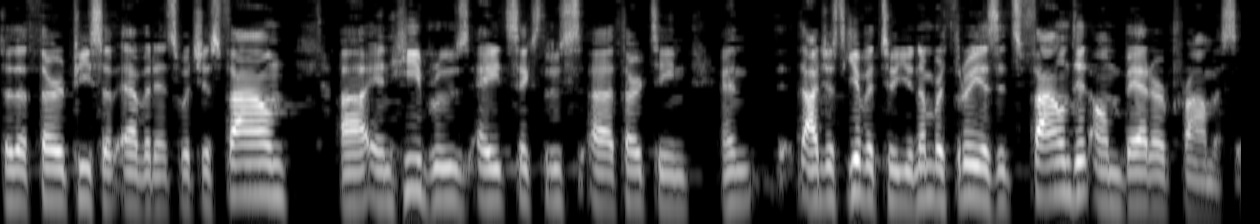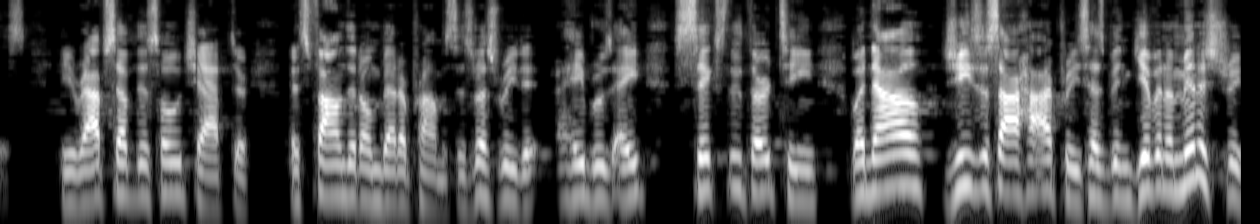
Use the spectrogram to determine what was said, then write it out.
to the third piece of evidence, which is found uh, in Hebrews 8, 6 through uh, 13. And I'll just give it to you. Number three is it's founded on better promises. He wraps up this whole chapter. It's founded on better promises. Let's read it. Hebrews 8, 6 through 13. But now Jesus, our high priest, has been given a ministry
